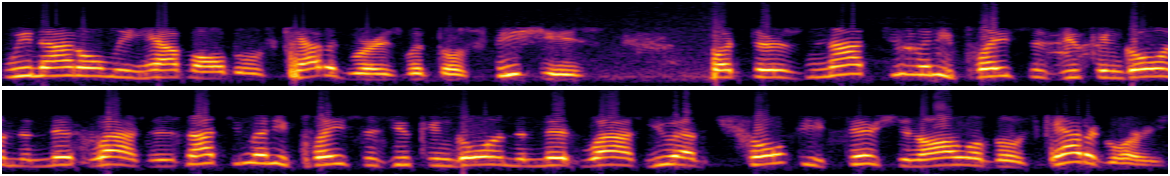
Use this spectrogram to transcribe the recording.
we not only have all those categories with those species, but there's not too many places you can go in the Midwest. There's not too many places you can go in the Midwest. You have trophy fish in all of those categories.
